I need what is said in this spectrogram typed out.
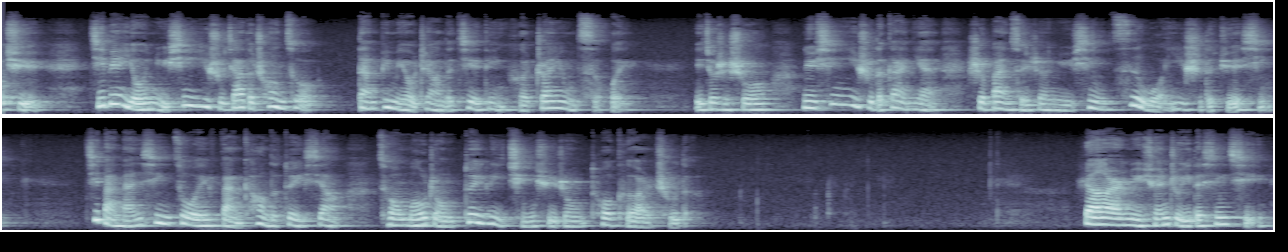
去。即便有女性艺术家的创作，但并没有这样的界定和专用词汇。也就是说，女性艺术的概念是伴随着女性自我意识的觉醒，既把男性作为反抗的对象，从某种对立情绪中脱壳而出的。然而，女权主义的兴起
